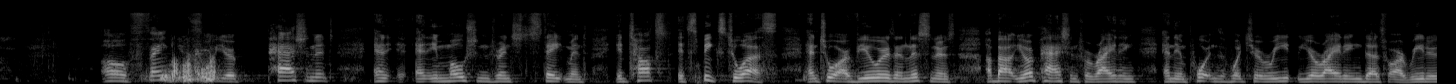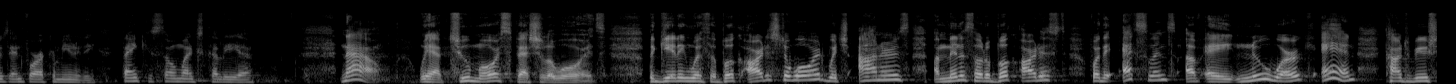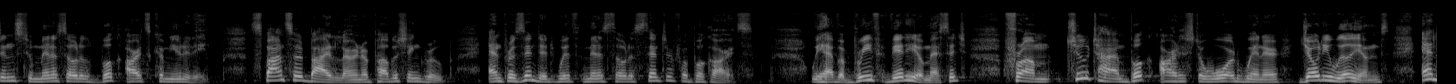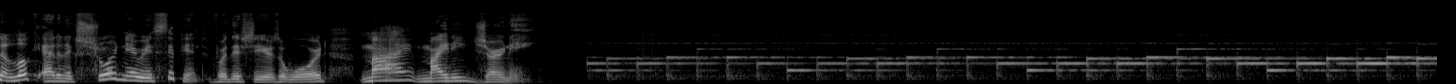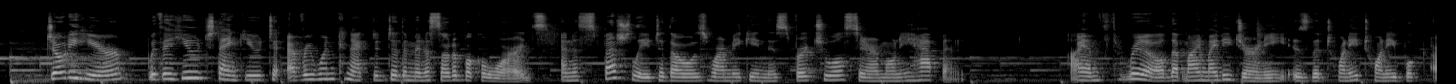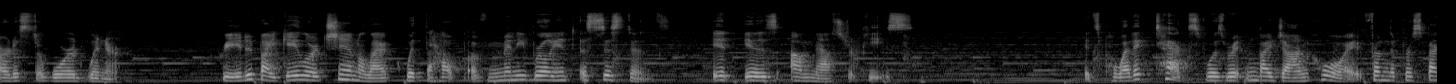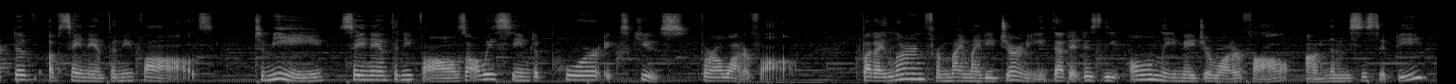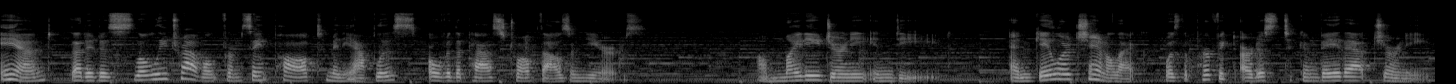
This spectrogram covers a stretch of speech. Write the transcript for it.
Oh, thank you for your passionate and, and emotion-drenched statement. It talks, it speaks to us and to our viewers and listeners about your passion for writing and the importance of what your, your writing does for our readers and for our community. Thank you so much, Kalia. Now, we have two more special awards, beginning with the Book Artist Award, which honors a Minnesota book artist for the excellence of a new work and contributions to Minnesota's book arts community. Sponsored by Lerner Publishing Group and presented with Minnesota Center for Book Arts. We have a brief video message from two-time Book Artist Award winner Jody Williams and a look at an extraordinary recipient for this year's award, My Mighty Journey. Jody here with a huge thank you to everyone connected to the Minnesota Book Awards, and especially to those who are making this virtual ceremony happen. I am thrilled that My Mighty Journey is the 2020 Book Artist Award winner. Created by Gaylord Schanilec with the help of many brilliant assistants, it is a masterpiece. Its poetic text was written by John Coy from the perspective of St. Anthony Falls. To me, St. Anthony Falls always seemed a poor excuse for a waterfall. But I learned from my mighty journey that it is the only major waterfall on the Mississippi and that it has slowly traveled from St. Paul to Minneapolis over the past 12,000 years. A mighty journey indeed. And Gaylord Schanilec was the perfect artist to convey that journey,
